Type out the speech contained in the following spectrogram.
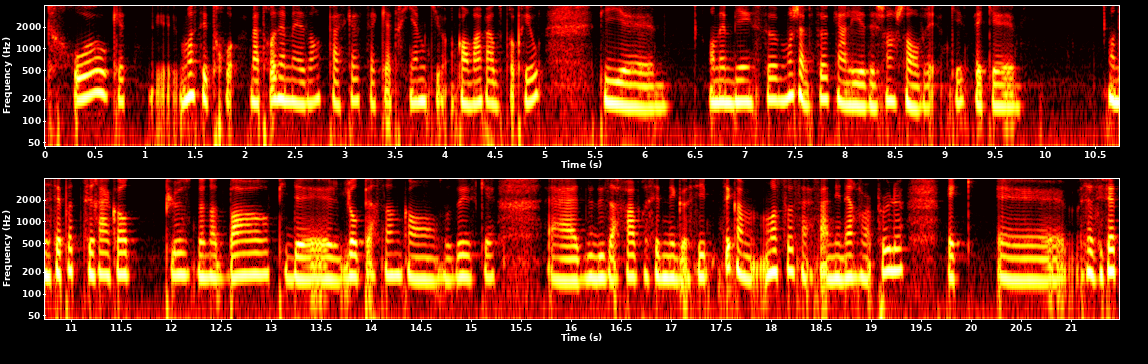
trois ou quatre. Moi, c'est. Ma troisième maison. Pascal, c'est la quatrième qu'on vend par du proprio. Puis, on aime bien ça. Moi, j'aime ça quand les échanges sont vrais. Fait que, on n'essaie pas de tirer à corde plus de notre bord, puis de l'autre personne qu'on se dise qu'elle a dit des affaires pour essayer de négocier. Tu sais, comme moi, ça, ça, m'énerve un peu, là. Fait que euh, ça s'est fait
